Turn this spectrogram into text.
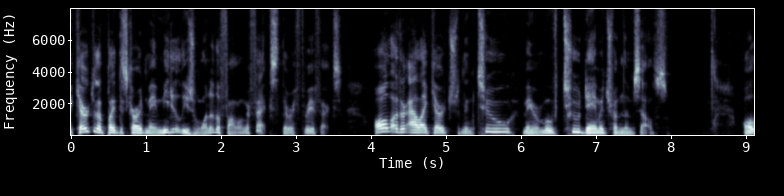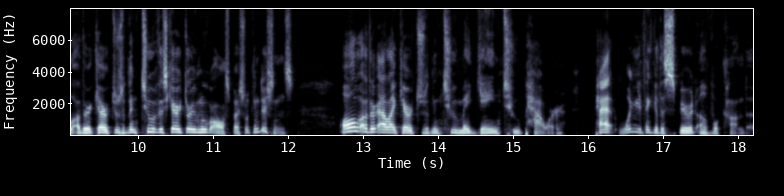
The character that played this card may immediately use one of the following effects. There are three effects. All other allied characters within two may remove two damage from themselves. All other characters within two of this character remove all special conditions. All other allied characters within two may gain two power. Pat, what do you think of the Spirit of Wakanda?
